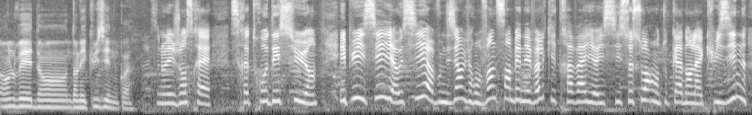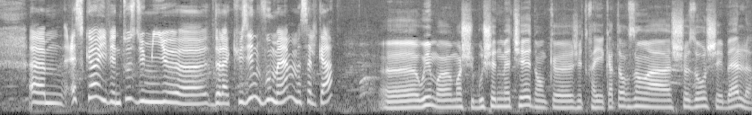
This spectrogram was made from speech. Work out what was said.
enlever dans, dans les cuisines. Quoi. Sinon les gens seraient, seraient trop déçus. hein. Et puis ici, il y a aussi, vous me disiez, environ 25 bénévoles qui travaillent ici ce soir, en tout cas dans la cuisine. Est-ce qu'ils viennent tous du milieu de la cuisine Vous-même, c'est le cas? Euh, oui, moi, moi je suis boucher de métier, donc euh, j'ai travaillé 14 ans à Chezeaux chez Bell.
